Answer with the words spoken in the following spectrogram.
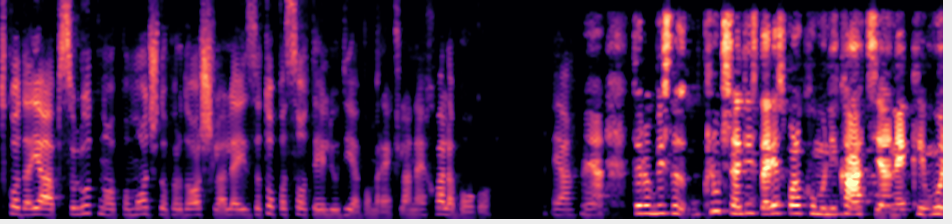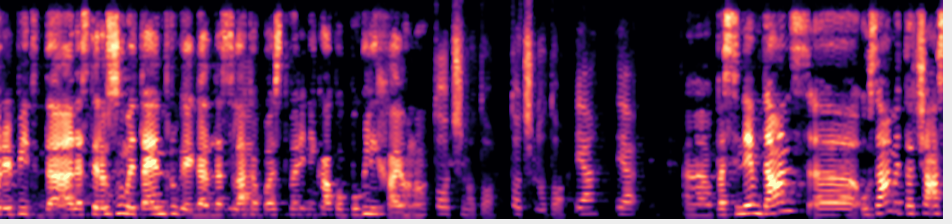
tako da, ja, absolutno pomoč dobrodošla, lej, zato pa so te ljudje, bom rekla. Ne? Hvala Bogu. Ja. Ja, torej, v bistvu, ključna je tista res pol komunikacija, ne, ki mora biti, da, da se razumete en drugega, da se ja. lahko stvari nekako poglihajo. No. Točno to, točno to. Ja, ja, Uh, pa si ne vem, danes uh, vzamete čas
